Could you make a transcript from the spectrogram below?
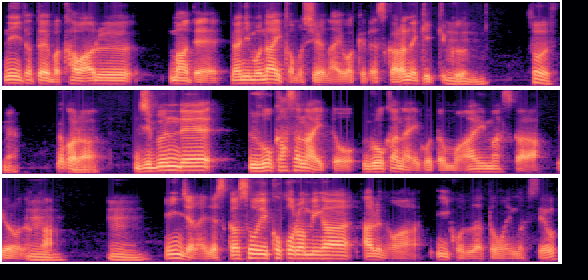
に例えば変わるまで何もないかもしれないわけですからね結局、うん。そうですね。だから自分で動かさないと動かないこともありますから世の中、うん。うん。いいんじゃないですか？そういう試みがあるのはいいことだと思いますよ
